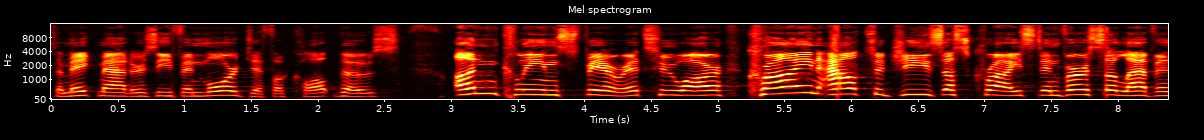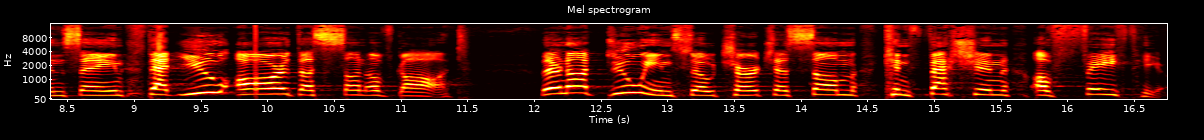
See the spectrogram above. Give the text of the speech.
to make matters even more difficult, those unclean spirits who are crying out to Jesus Christ in verse 11, saying that you are the Son of God. They're not doing so, church, as some confession of faith here.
